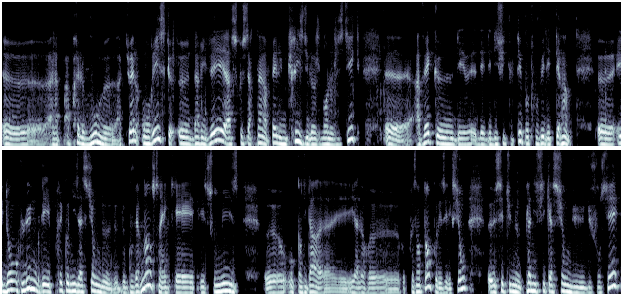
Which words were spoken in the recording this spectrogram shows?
après le boom actuel, on risque d'arriver à ce que certains appellent une crise du logement logistique, avec des, difficultés pour trouver des terrains. et donc, l'une des préconisations de, gouvernance hein, qui a été soumise aux candidats et à leurs représentants pour les élections, c'est une planification du foncier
